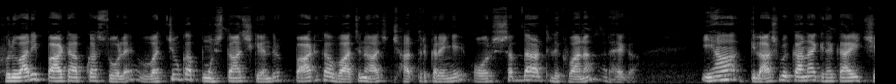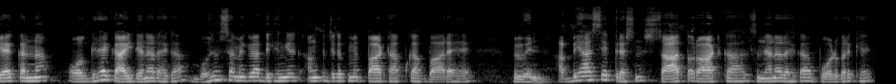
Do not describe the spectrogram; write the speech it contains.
फुलवारी पाठ आपका सोलह बच्चों का पूछताछ केंद्र। पाठ का वाचन आज छात्र करेंगे और शब्दार्थ लिखवाना रहेगा। यहाँ क्लास में काना गृहकाई चेक करना और गृहकाई देना रहेगा। भोजन समय के बाद देखेंगे अंक जगत में पाठ आपका बारह है। विभिन्न। अभ्यास से प्रश्न सात और आठ का हल समझाना रहेगा बोर्ड वर्क है।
